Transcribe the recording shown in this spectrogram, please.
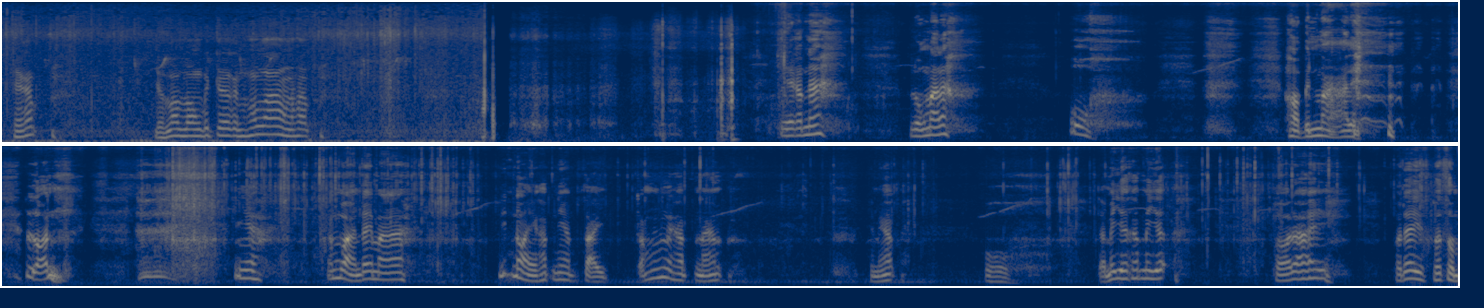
อเคครับ เดี๋ยวเราลองไปเจอกันข้างล่างนะครับนี่ครับนะ ลงมาแล้ว โอ้ หอบเป็นหมาเลย ร้อน เนี่ย น้ำหวานได้มา นิดหน่อยครับ เนี่ยใส่จังเลยครับน้ำเห็นไหมครับ โอ้แต่ไม่เยอะครับไม่เยอะ พอได้ พอได้ผสม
